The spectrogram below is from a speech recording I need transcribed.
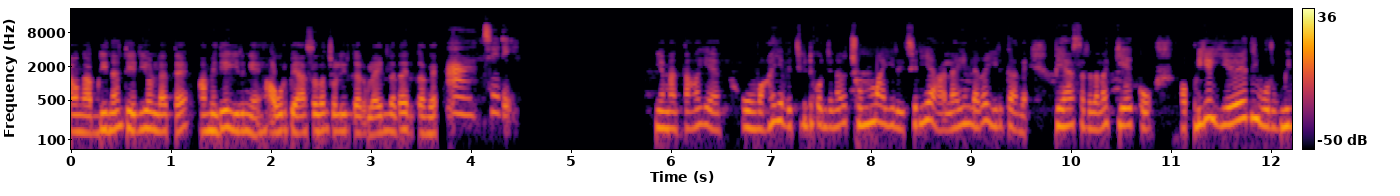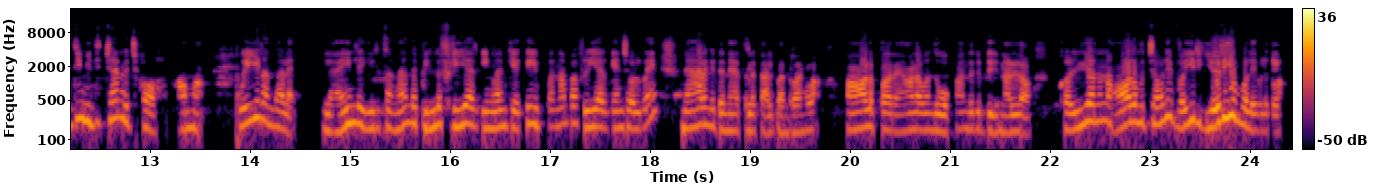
அவங்க அப்படின்னா தெரியும்ல அத்தை. அமைதியா இருங்க. அவர் பேசதான் சொல்லியிருக்காரு. லைன்ல தான் இருக்காங்க. ஆ சரி. ஏமா தாய உன் வாயை வச்சுக்கிட்டு கொஞ்ச நேரம் சும்மா இரு சரியா? லைன்ல தான் இருக்காங்க. பேசுறதெல்லாம் கேட்கும் அப்படியே ஏதி ஒரு மிதி மிதிச்சான்னு வச்சுக்கோ. ஆமா போயிரந்தால லைன்ல இருக்காங்க. அந்த பிள்ளை ஃப்ரீயா இருக்கீங்களான்னு கேட்க இப்பதான்ப்பா ஃப்ரீயா இருக்கேன்னு சொல்றேன். நேரம் கிட்ட நேரத்துல கால் பண்றாங்களாம். ஆளை பாரு ஆளை வந்து உட்காந்துக்கிட்டு நல்லா. கல்யாணம்னு ஆரம்பிச்சாலே வயிறு எரியும் போல இவளுக்கலாம்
